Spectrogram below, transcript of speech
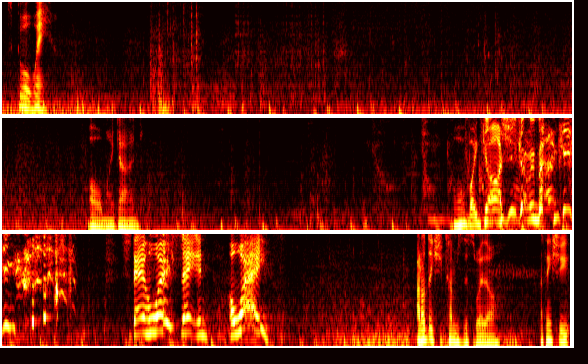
Let's go away. Oh my god. No, no. Oh my gosh, she's coming back. Stay away, Satan. Away. I don't think she comes this way though. I think she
